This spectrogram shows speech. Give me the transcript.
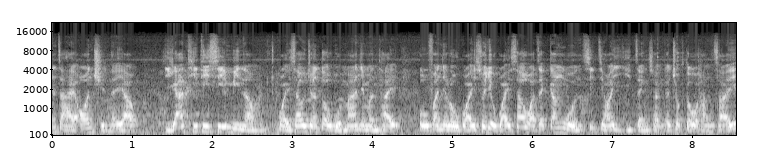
因就係安全理由。而家 TTC 面臨維修進度緩慢嘅問題，部分嘅路軌需要維修或者更換先至可以以正常嘅速度行駛。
